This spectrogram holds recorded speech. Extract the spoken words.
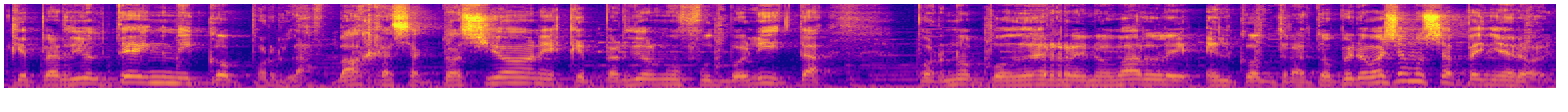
que perdió el técnico por las bajas actuaciones, que perdió algún futbolista por no poder renovarle el contrato. Pero vayamos a Peñarol.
